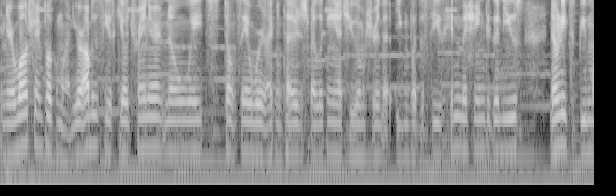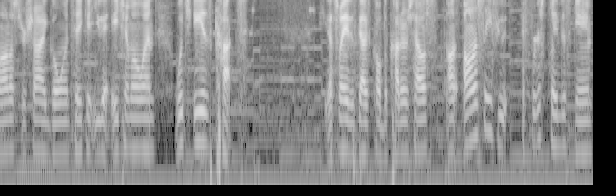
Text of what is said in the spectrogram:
And you're a well-trained Pokemon. You're obviously a skilled trainer. No waits. Don't say a word. I can tell you just by looking at you. I'm sure that you can put this hidden machine to good use. No need to be modest or shy. Go and take it. You get HM01, which is cut. That's why this guy's called the Cutter's House. Honestly, if you first play this game,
